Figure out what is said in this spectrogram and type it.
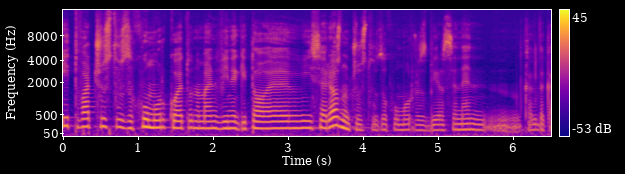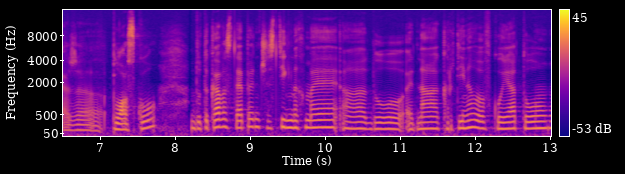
И това чувство за хумор, което на мен винаги то е и сериозно чувство за хумор, разбира се, не, как да кажа, плоско, до такава степен, че стигнахме а, до една картина, в която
